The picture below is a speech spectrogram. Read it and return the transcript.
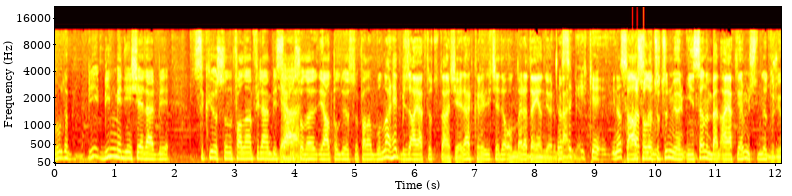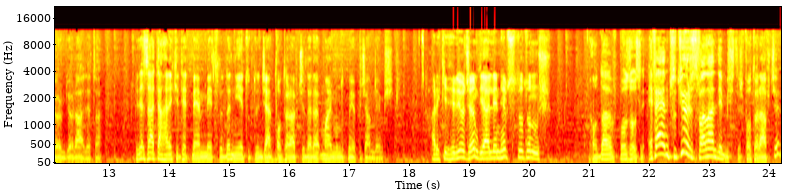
Burada bir bilmediğin şeyler bir sıkıyorsun falan filan bir sağa Ya. sola yalpalıyorsun falan. Bunlar hep bizi ayakta tutan şeyler. Kraliçe de onlara dayanıyorum Nasıl ben diyor. ki, nasıl Sağa sola kaslanıyor? tutunmuyorum. İnsanım ben ayaklarımın üstünde duruyorum diyor adeta. Bir de zaten hareket etmeyen metroda niye tutunacaksın fotoğrafçılara maymunluk mu yapacağım demiş. Hareket ediyor canım. Diğerlerinin hepsi tutunmuş. O da boz olsun. Efendim tutuyoruz falan demiştir fotoğrafçı.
